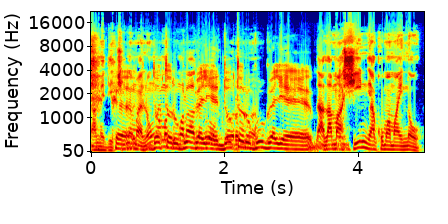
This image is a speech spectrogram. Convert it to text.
La medicină, că mai nu mai mă doctorul duc, mă, la Google e, doctor, doctorul mă. Google e... Da, la mașini, acum mai nou.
